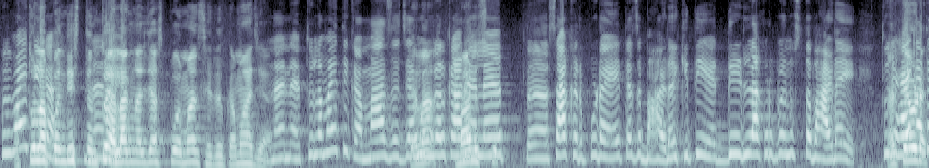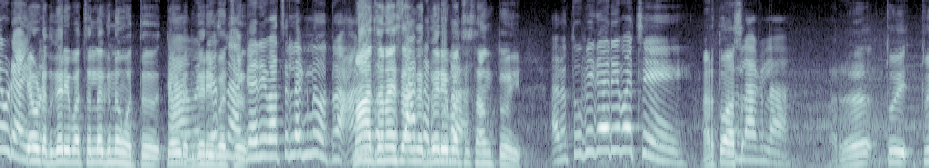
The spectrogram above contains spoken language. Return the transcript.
तुला माहिती तुला का? पण दिसतं तुझ्या लग्नाला जास्त पोर माणसं येतात का माझ्या? नाही नाही तुला माहिती का? माझं ज्या त्याला मंगल कार्यालयात साखरपुडा आहे त्याचं भाडं किती आहे? दीड लाख रुपये नुसतं भाडं आहे. तुझ्या आणि आहे का तेवढ्यात तेवढी आहे तेवढ्यात गरीबाचं लग्न होतं तेवढ्यात गरीबाचं. गरीबाचं लग्न होतं. आम्ही माझं फक्त नाही सांगत साखरपुडा. गरीबाचं सांगतोय. अरे तू बी गरीबच आहे. अरे तो असं लागला. अरे तू तू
